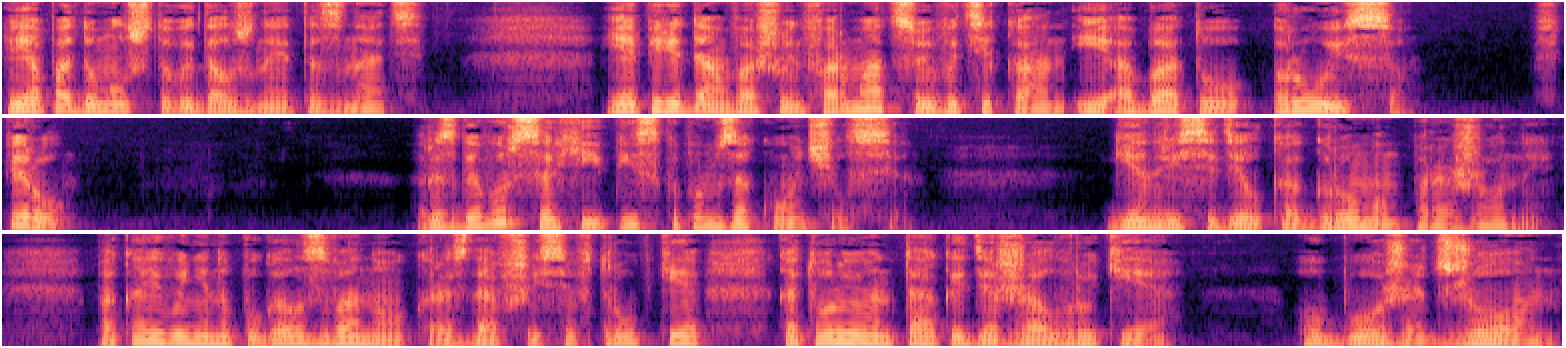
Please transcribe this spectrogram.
Я подумал, что вы должны это знать. Я передам вашу информацию в Ватикан и аббату Руису в Перу». Разговор с архиепископом закончился. Генри сидел как громом пораженный, пока его не напугал звонок, раздавшийся в трубке, которую он так и держал в руке. «О боже, Джон!»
